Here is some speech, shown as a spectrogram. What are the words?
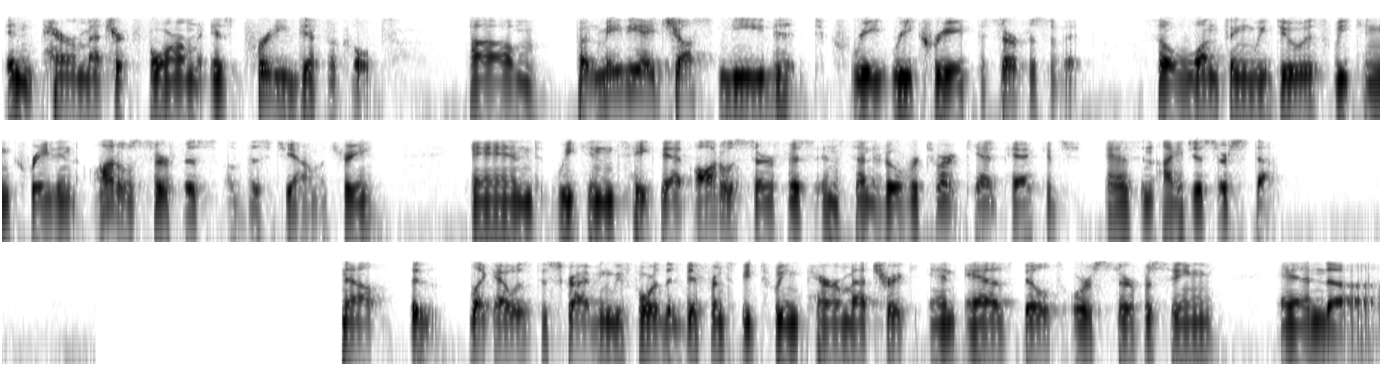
in parametric form is pretty difficult. Um, but maybe I just need to create, recreate the surface of it. So one thing we do is we can create an auto surface of this geometry, and we can take that auto surface and send it over to our CAD package as an IGES or step. Now, the, like I was describing before, the difference between parametric and as-built or surfacing and uh,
